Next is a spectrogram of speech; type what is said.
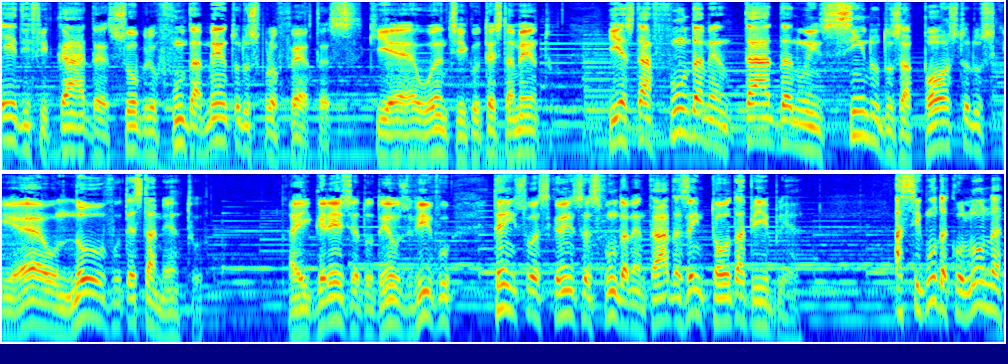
edificada sobre o fundamento dos profetas, que é o Antigo Testamento, e está fundamentada no ensino dos apóstolos, que é o Novo Testamento. A Igreja do Deus vivo tem suas crenças fundamentadas em toda a Bíblia. A segunda coluna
